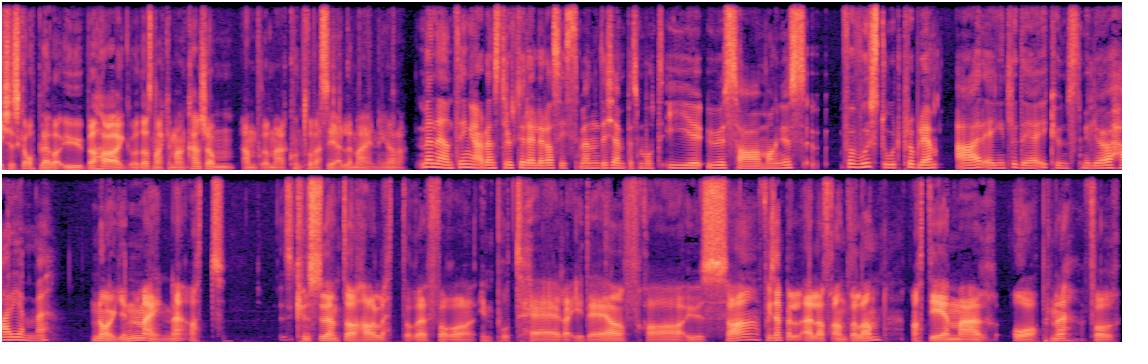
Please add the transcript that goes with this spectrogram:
ikke skal oppleve ubehag. Og da snakker man kanskje om andre mer kontroversielle meninger. Da. Men én ting er den strukturelle rasismen det kjempes mot i USA, Magnus. For hvor stort problem er egentlig det i kunstmiljøet her hjemme? Noen mener at kunststudenter har lettere for å importere ideer fra USA f.eks., eller fra andre land. At de er mer åpne for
